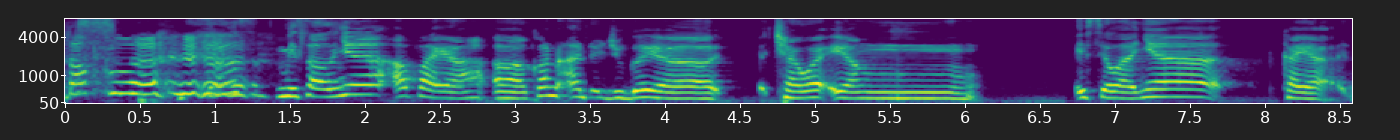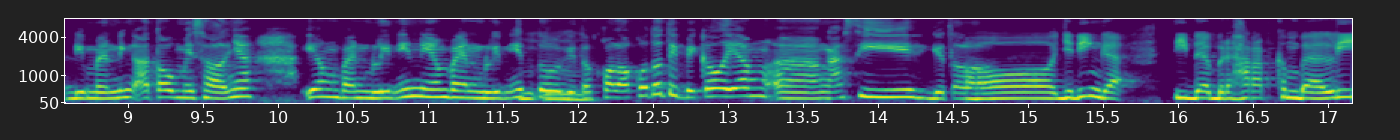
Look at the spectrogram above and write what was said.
takut. Terus misalnya apa ya? eh, kan ada juga ya cewek yang istilahnya kayak demanding atau misalnya yang pengen beliin ini, yang pengen beliin itu gitu. Kalau aku tuh tipikal yang eh, ngasih gitu loh. Oh, jadi nggak tidak berharap kembali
